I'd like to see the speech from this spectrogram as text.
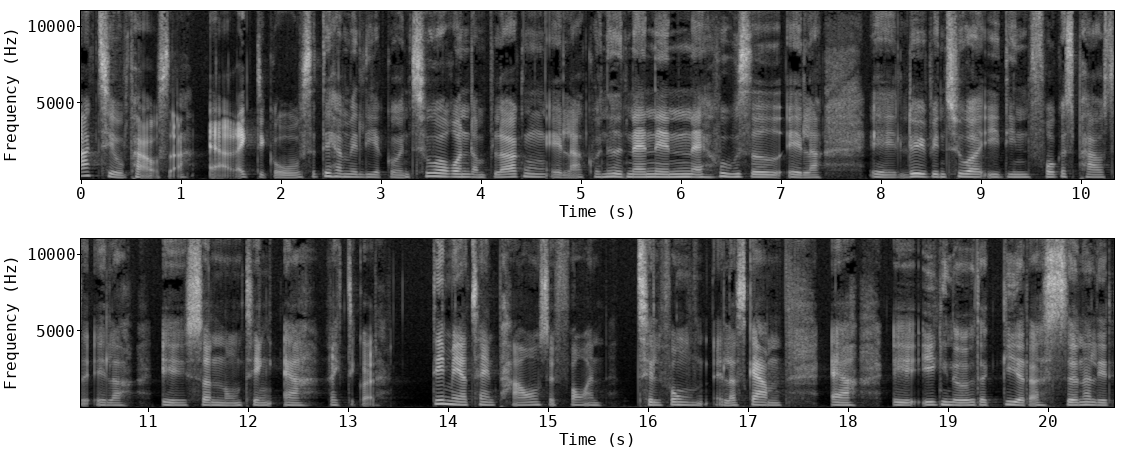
aktive pauser er rigtig gode. Så det her med lige at gå en tur rundt om blokken, eller gå ned i den anden ende af huset, eller øh, løbe en tur i din frokostpause, eller øh, sådan nogle ting, er rigtig godt. Det med at tage en pause foran telefonen eller skærmen, er øh, ikke noget, der giver dig sønderligt.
